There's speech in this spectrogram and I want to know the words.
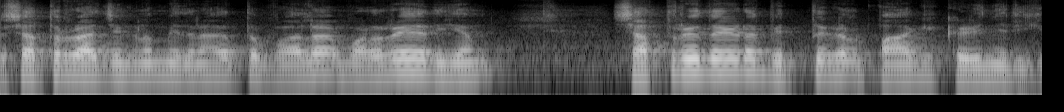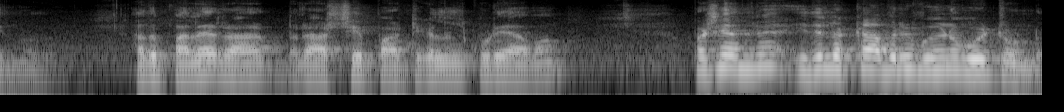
ശത്രു രാജ്യങ്ങളും ഇതിനകത്ത് പല വളരെയധികം ശത്രുതയുടെ വിത്തുകൾ പാകി കഴിഞ്ഞിരിക്കുന്നത്. അത് പല രാഷ്ട്രീയ പാർട്ടികളിൽ കൂടി ആവാം. പക്ഷേ അതിന് ഇതിലൊക്കെ അവർ വീണ് പോയിട്ടുണ്ട്.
